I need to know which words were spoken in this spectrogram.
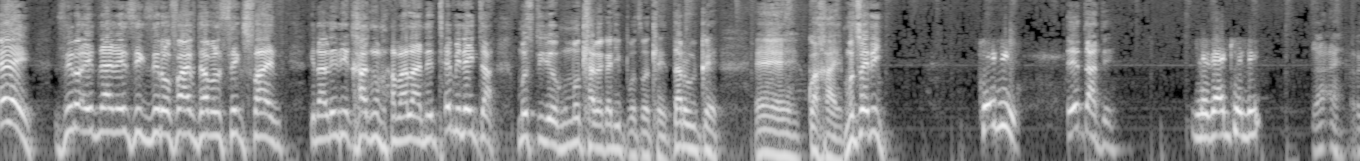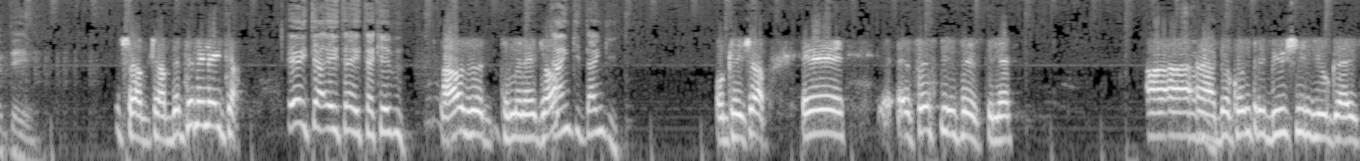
hey. hey. 0896056665 ke na le dikgang mabalane terminator mo studiong mo tlhabe ka dipotso tle ta re utlwe eh kwa gae motsweding KB, e tate le kae KB? Eh, re teng Sharp, sharp. The Terminator. Eita, eita, eita, Kevin. How's the Terminator? Thank you, thank you. Okay, sharp. Uh, uh, first thing first, ne? Uh, uh, the contribution you guys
